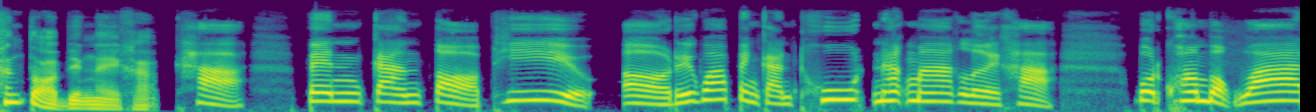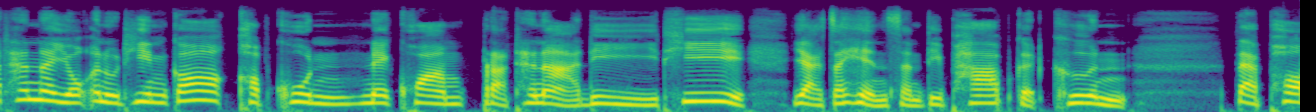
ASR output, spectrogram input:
ท่านตอบยังไงครับ ค่ะ เป็นการตอบที่เอ่อเรียกว่าเป็นการทูตมากๆเลยค่ะ บทความบอกว่าท่านนายกอนุทินก็ขอบคุณในความปรารถนาดีที่อยากจะเห็นสันติภาพเกิดขึ้น แต่พอ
